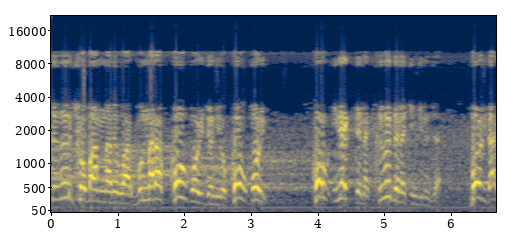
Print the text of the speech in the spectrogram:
sığır çobanları var. Bunlara kovboy deniyor. Kovboy. Kov inek demek, sığır demek İngilizce. Boy da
